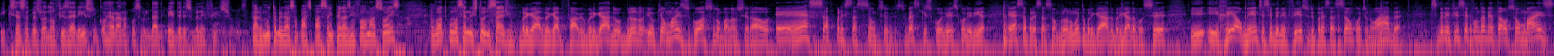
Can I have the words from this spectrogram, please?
e que se essa pessoa não fizer isso, incorrerá na possibilidade de perder esse benefício. Secretário, muito obrigado pela sua participação e pelas informações. Eu volto com você no estúdio, Sérgio. Obrigado, obrigado, Fábio. Obrigado, Bruno. E o que eu mais gosto no Balanço Geral é essa prestação de serviço. Se tivesse que escolher, escolheria essa prestação. Bruno, muito obrigado, obrigado a você. E, e realmente esse benefício de prestação continuada, esse benefício é fundamental. São mais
